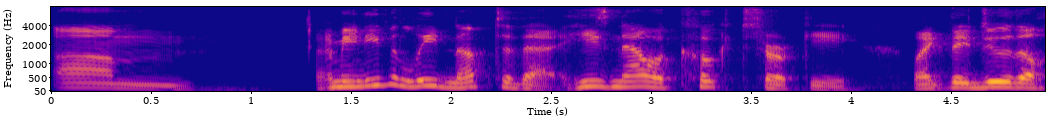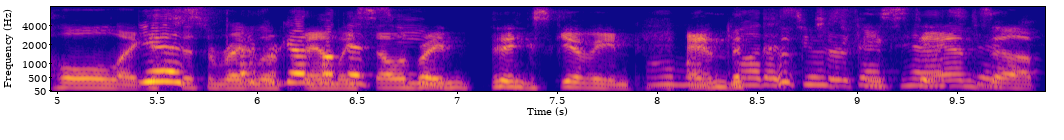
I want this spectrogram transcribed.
um, I mean, even leading up to that, he's now a cooked turkey. Like they do the whole like Yes, it's just a regular family that scene. celebrating Thanksgiving, Oh and God, the cooked was turkey stands up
